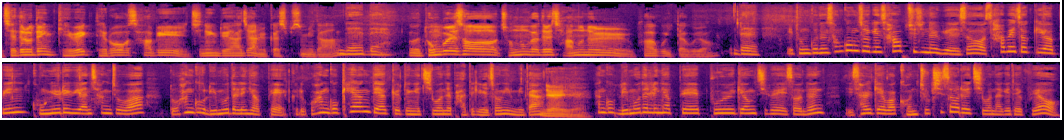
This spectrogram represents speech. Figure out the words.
제대로 된 계획대로 사업이 진행돼야 하지 않을까 싶습니다. 네네. 그 동구에서 전문가들의 자문을 구하고 있다고요. 네, 이 동구는 성공적인 사업 추진을 위해서 사회적 기업인 공유를 위한 창조와 또 한국 리모델링 협회 그리고 한국 해양대학교 등의 지원을 받을 예정입니다. 예, 예. 한국 리모델링 협회 부울경 지회에서는 이 설계와 건축 시설을 지원하게 되고요.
